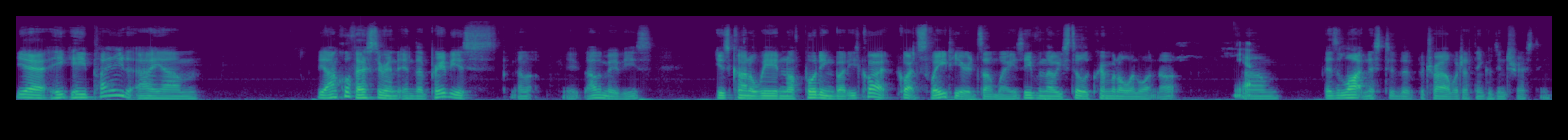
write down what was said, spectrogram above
Yeah, he he played a um, the Uncle Fester in in the previous uh, other movies is kind of weird and off-putting, but he's quite quite sweet here in some ways, even though he's still a criminal and whatnot. yeah, Um, there's a lightness to the portrayal, which I think was interesting.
